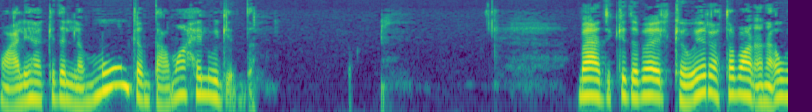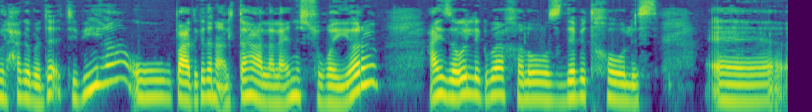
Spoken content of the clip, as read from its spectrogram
وعليها كده الليمون كان طعمها حلو جدا. بعد كده بقى الكوارع طبعا أنا أول حاجة بدأت بيها وبعد كده نقلتها على العين الصغيرة. عايزة أقولك بقى خلاص دابت خالص. آه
